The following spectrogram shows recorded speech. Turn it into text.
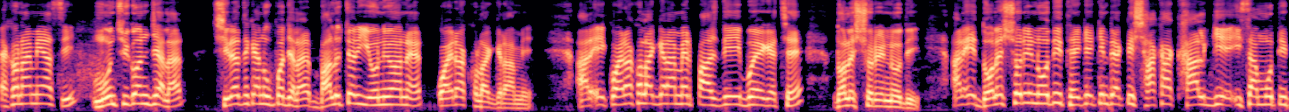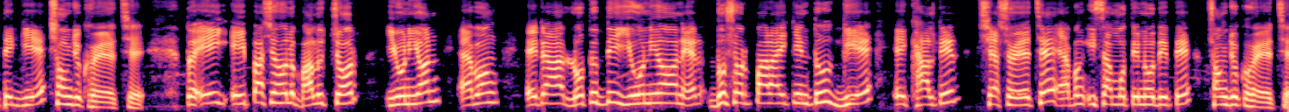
এখন আমি আছি মুন্সিগঞ্জ জেলার সিরাজখান উপজেলার বালুচর ইউনিয়নের কয়রাখোলা গ্রামে। আর এই কয়রাখোলা গ্রামের পাশ দিয়েই বয়ে গেছে দলেশ্বরী নদী। আর এই দলেশ্বরী নদী থেকে কিন্তু একটি শাখা খাল গিয়ে ইসামতিতে গিয়ে সংযোগ হয়েছে। তো এই এই পাশে হলো বালুচর ইউনিয়ন এবং এটা লতুদ্দি ইউনিয়নের দোসর পাড়ায় কিন্তু গিয়ে এই খালটির শেষ হয়েছে এবং ইসামতি নদীতে সংযোগ হয়েছে।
